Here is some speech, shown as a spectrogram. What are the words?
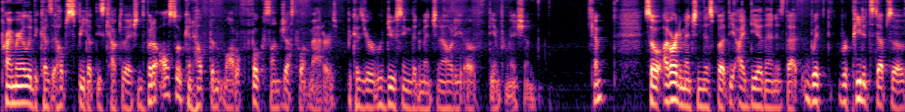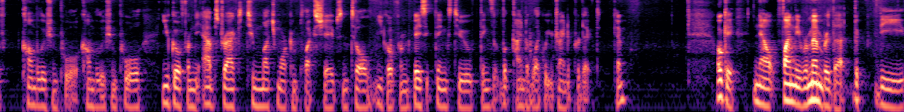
primarily because it helps speed up these calculations, but it also can help the model focus on just what matters because you're reducing the dimensionality of the information. Okay, so I've already mentioned this, but the idea then is that with repeated steps of convolution pool, convolution pool, you go from the abstract to much more complex shapes until you go from basic things to things that look kind of like what you're trying to predict. Okay. Okay, now, finally, remember that the, the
